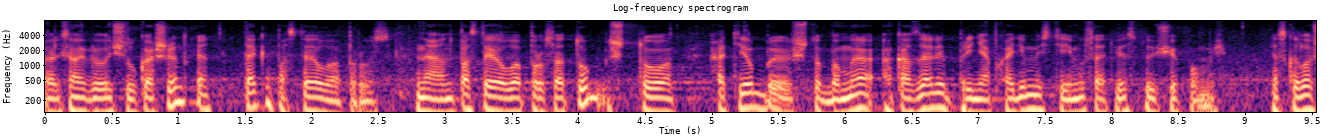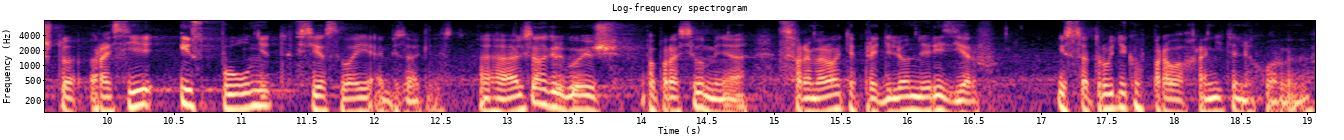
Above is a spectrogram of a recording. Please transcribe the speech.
Александр Григорьевич Лукашенко Лукашенко так и поставил вопрос. Он поставил вопрос о том, что хотел бы, чтобы мы оказали при необходимости ему соответствующую помощь. Я сказал, что Россия исполнит все свои обязательства. Э, Александр Григорьевич попросил меня сформировать определенный резерв из сотрудников правоохранительных органов.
